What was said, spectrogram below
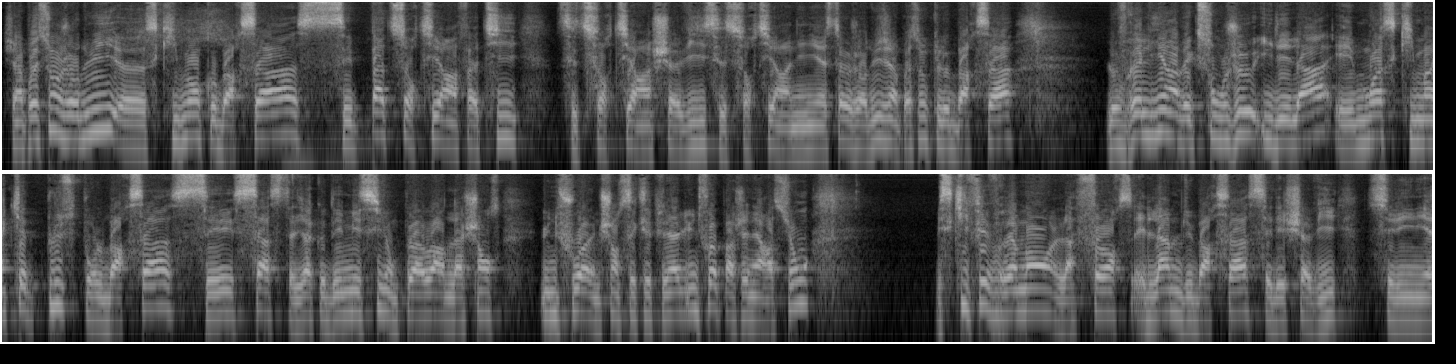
J'ai l'impression aujourd'hui, euh, ce qui manque au Barça, c'est pas de sortir un Fati, c'est de sortir un Xavi, c'est de sortir un Iniesta. Aujourd'hui, j'ai l'impression que le Barça, le vrai lien avec son jeu, il est là. Et moi, ce qui m'inquiète plus pour le Barça, c'est ça. C'est-à-dire que des Messi, on peut avoir de la chance une fois, une chance exceptionnelle, une fois par génération. Mais ce qui fait vraiment la force et l'âme du Barça, c'est les Xavi, c'est les.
